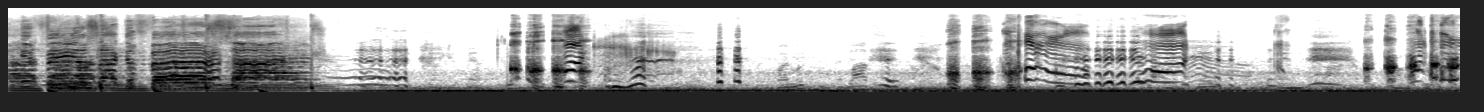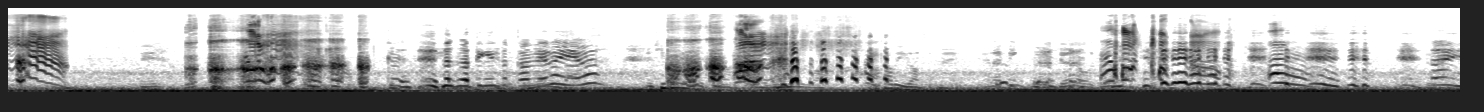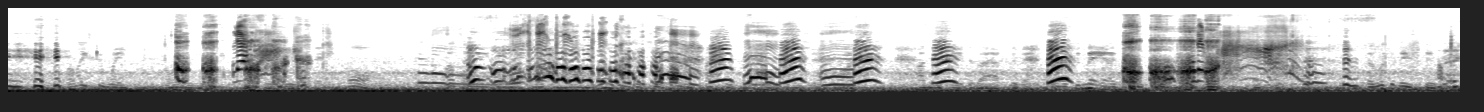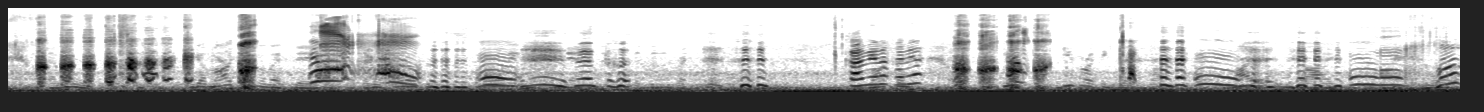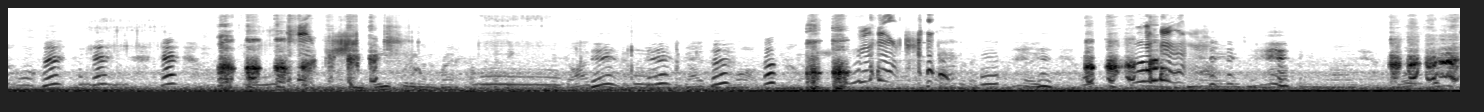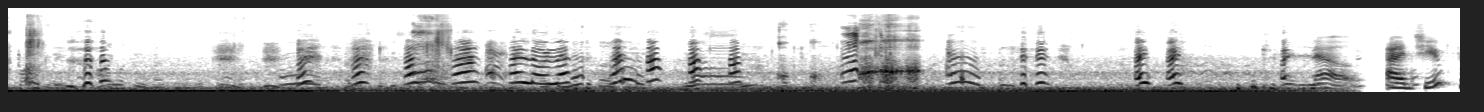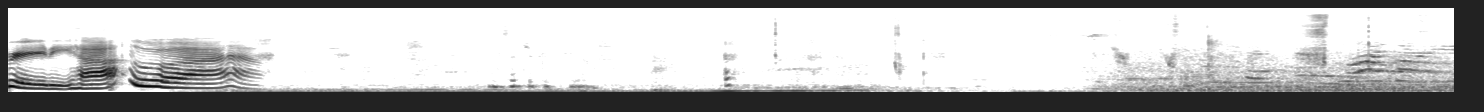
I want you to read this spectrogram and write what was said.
It feels like the first time. So I looked at last Nakatingin sa camera. And she probably probably gossiped me. And I think with a journal, Ay. at least a week. Four. I'm just because I have to then. For me, I So look at these two. You got Mark on the left there. Natuwa. Here's Camera, camera. here's where I think they're going. I reckon the guy Huh? Huh? Huh? Huh? he's putting on a brand. I think the guy's the guy that's lost. Ay, Lola. Ay, ay. No. Aren't you pretty, huh? Wow. It's such a big deal.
